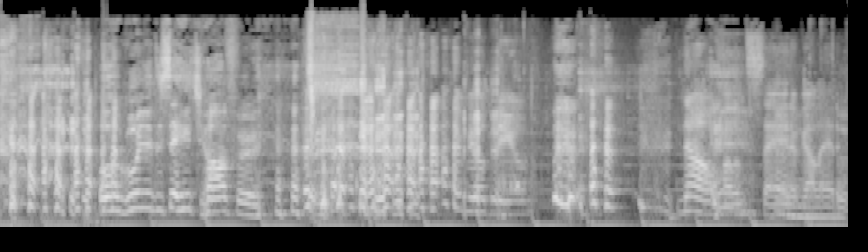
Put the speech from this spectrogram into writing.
Orgulho de ser Hitchhoffer. Ai, meu Deus. Não, falando sério, galera.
